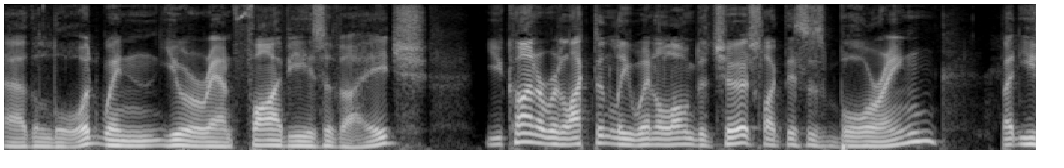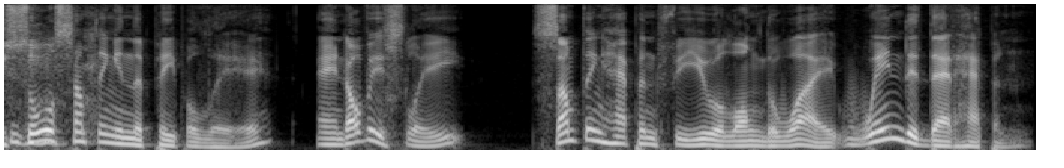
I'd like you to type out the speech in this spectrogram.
uh, the Lord when you were around five years of age. You kind of reluctantly went along to church, like this is boring, but you saw mm-hmm. something in the people there, and obviously something happened for you along the way. When did that happen?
